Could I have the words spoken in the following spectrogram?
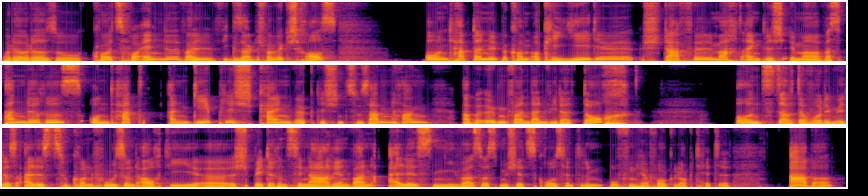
oder, oder so kurz vor Ende, weil, wie gesagt, ich war wirklich raus und habe dann mitbekommen, okay, jede Staffel macht eigentlich immer was anderes und hat angeblich keinen wirklichen Zusammenhang, aber irgendwann dann wieder doch. Und da, da wurde mir das alles zu konfus und auch die äh, späteren Szenarien waren alles nie was, was mich jetzt groß hinter dem Ofen hervorgelockt hätte. Aber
